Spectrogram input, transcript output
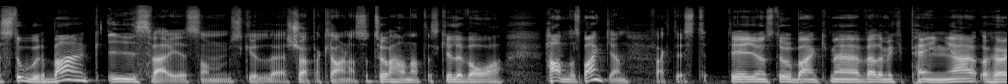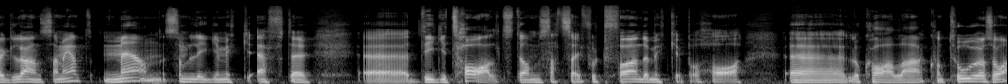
storbank i Sverige som skulle köpa Klarna så tror han att det skulle vara Handelsbanken faktiskt. Det är ju en storbank med väldigt mycket pengar och hög lönsamhet, men som ligger mycket efter eh, digitalt. De satsar ju fortfarande mycket på att ha eh, lokala kontor och så.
